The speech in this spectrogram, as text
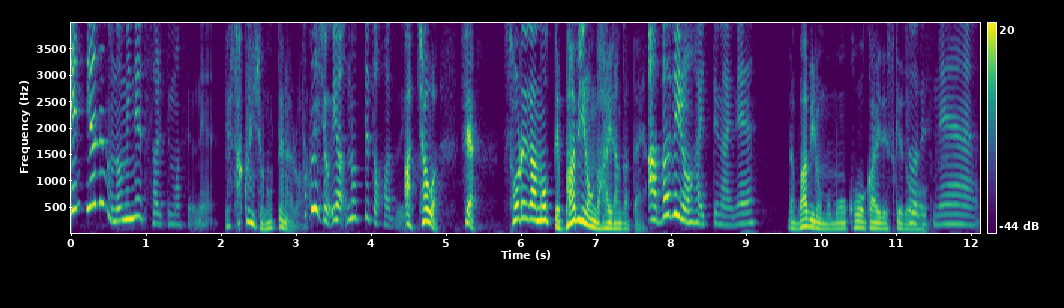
いやでもノミネートされてますよね。え作品賞載ってないやろ作品賞いや載ってたはず。あちゃうわせやそれが載ってバビロンが入らんかったんやあバビロン入ってないね。らバビロンももう公開ですけどそうですね。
